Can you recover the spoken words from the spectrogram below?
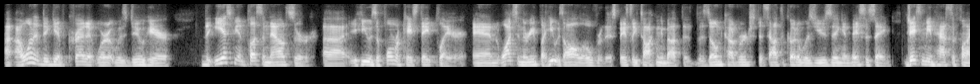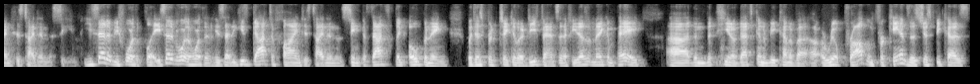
I, I, wanted to give credit where it was due here the ESPN Plus announcer, uh, he was a former K State player, and watching the replay, he was all over this, basically talking about the, the zone coverage that South Dakota was using, and basically saying Jason Bean has to find his tight end in the seam. He said it before the play. He said it before the fourth, and he said he's got to find his tight end in the seam because that's the opening with his particular defense, and if he doesn't make him pay, uh, then you know that's going to be kind of a, a real problem for Kansas, just because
